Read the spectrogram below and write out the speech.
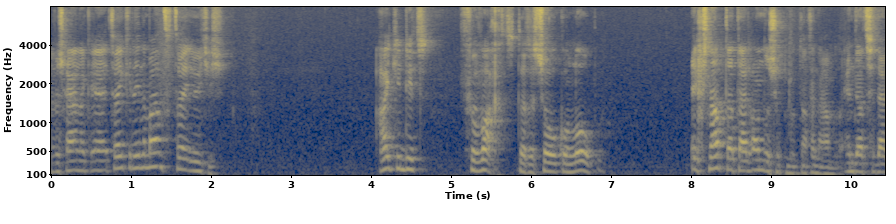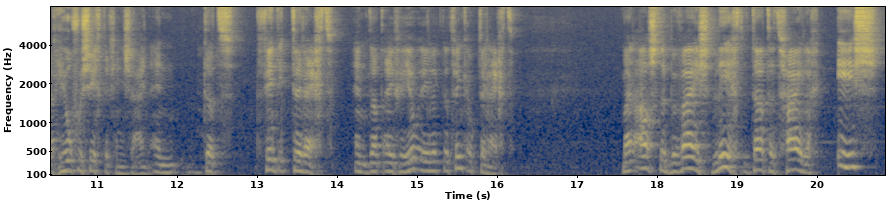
waarschijnlijk twee keer in de maand, twee uurtjes. Had je dit verwacht, dat het zo kon lopen? Ik snap dat daar onderzoek moet naar gedaan worden. En dat ze daar heel voorzichtig in zijn. En dat vind ik terecht. En dat even heel eerlijk, dat vind ik ook terecht. Maar als er bewijs ligt dat het veilig is,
